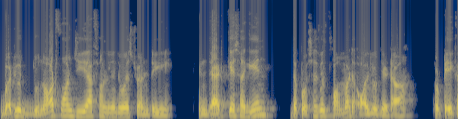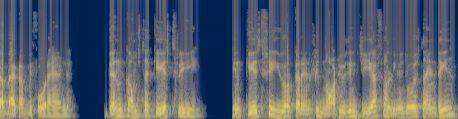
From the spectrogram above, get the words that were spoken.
but you do not want GApps on Lineage OS 20, in that case again, the process will format all your data. So take a backup beforehand. Then comes the case 3 in case 3, you are currently not using GApps on Lineage OS 19,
